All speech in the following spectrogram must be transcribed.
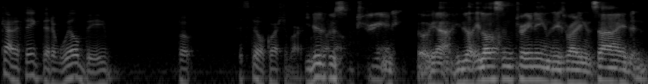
kind of think that it will be, but it's still a question mark. He did lose some training. Oh yeah, he, he lost some training, and he's riding inside and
